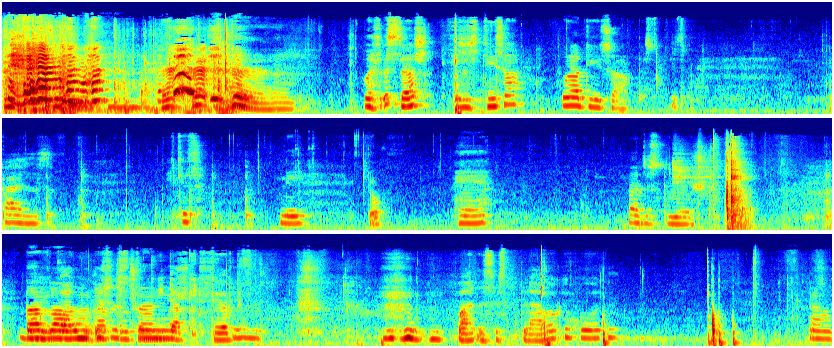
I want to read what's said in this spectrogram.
Was ist das? Ist es dieser oder dieser? Beides. Geht? Nee. Doch. Hä? War das gemischt? Aber Oh warum Gott, ist es schon dann wieder. Was, es ist blauer geworden? Ja.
